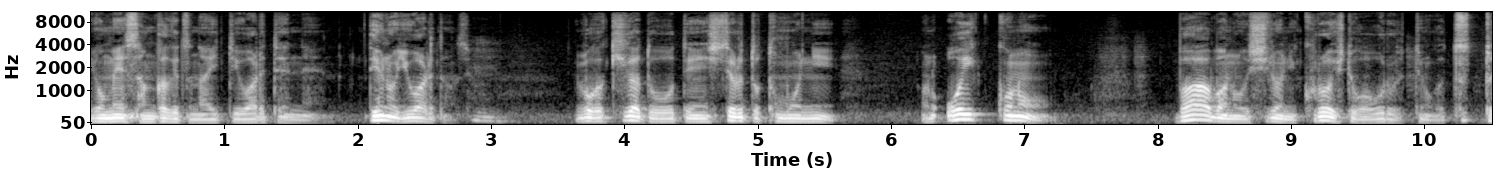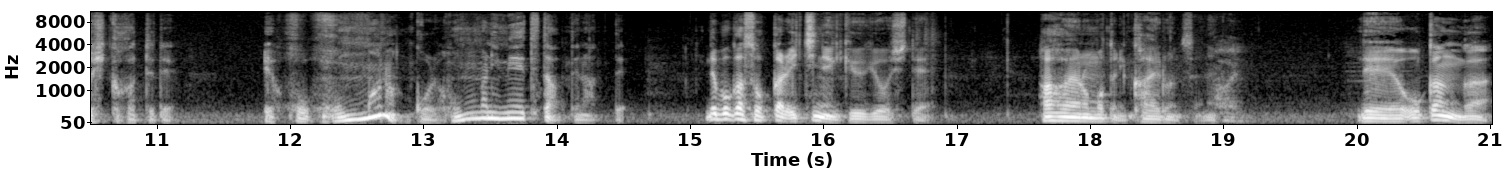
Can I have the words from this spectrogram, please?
余命3ヶ月ないって言われてんねん。っていうのを言われたんですよ、僕は気が動転してるとともにあの甥っ子のばあばの後ろに黒い人がおるっていうのがずっと引っかかってて。えほほんまなん？これ。ほんまに見えてたってなって。で僕はそっから1年休業して母親の元に帰るんですよね、でおかんが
